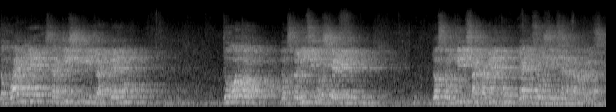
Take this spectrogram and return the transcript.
Dokładnie 45 lat temu tu oto do stolicy kościelnej dostąpili sakramentu, jakie są święcenia kapłańskie.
